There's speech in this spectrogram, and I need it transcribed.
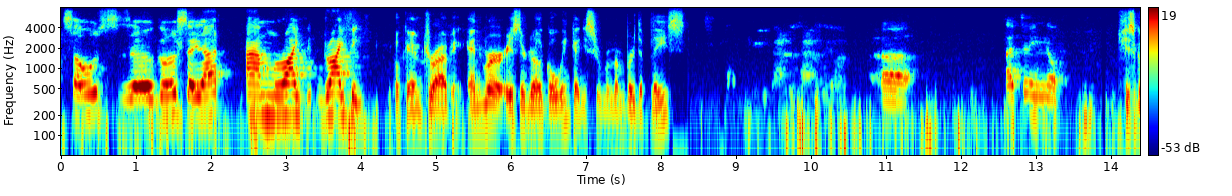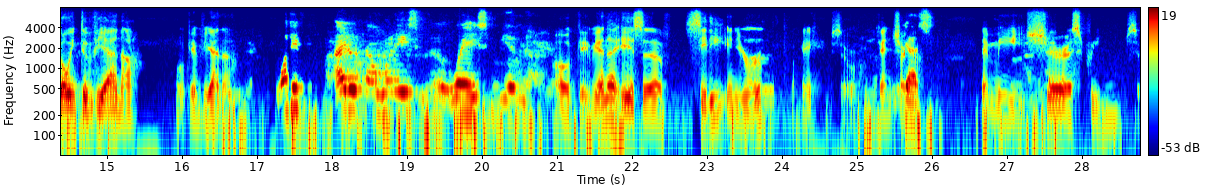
so the girl say that I'm ri- driving. Okay, I'm driving. And where is the girl going? Can you still remember the place? Uh, I think no. She's going to Vienna. Okay, Vienna. What if I don't know what is uh, where is Vienna? Okay, Vienna is a city in Europe. Okay, so you can check. Yes. Let me share a screen so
